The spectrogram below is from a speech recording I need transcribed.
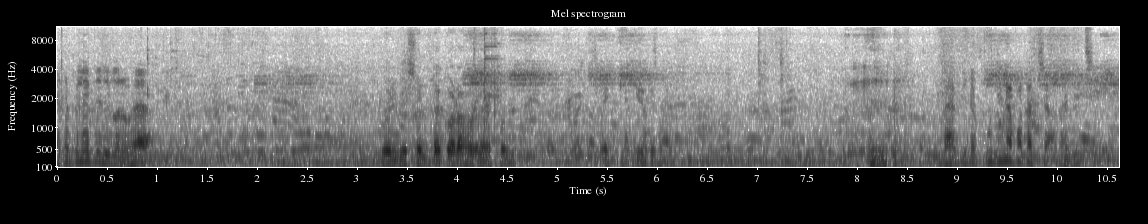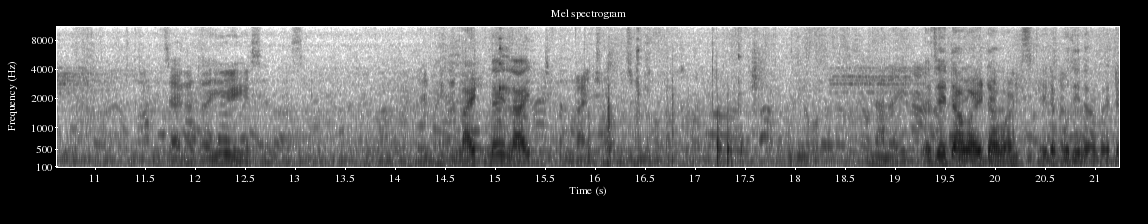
একটা প্লেট তৈরি করো ভাইয়া। পরিবেশনটা করা হবে এখন। একটু কি এটা? ভাই দুটা পুদিনা পাতার চা ভাই দিচ্ছি। জায়গাটা ইয়ে হয়ে গেছে লাইট নেই লাইট লাইট সব কিছু পুদিনা পাতা। না না এই এই যে এটা আমার এটা আমার এটা পুদিনা না এটা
